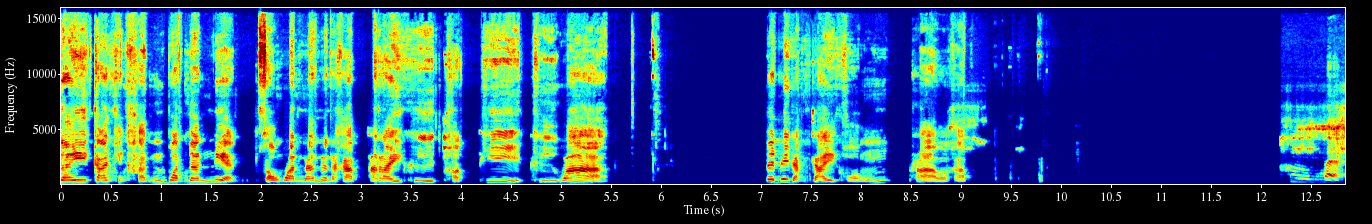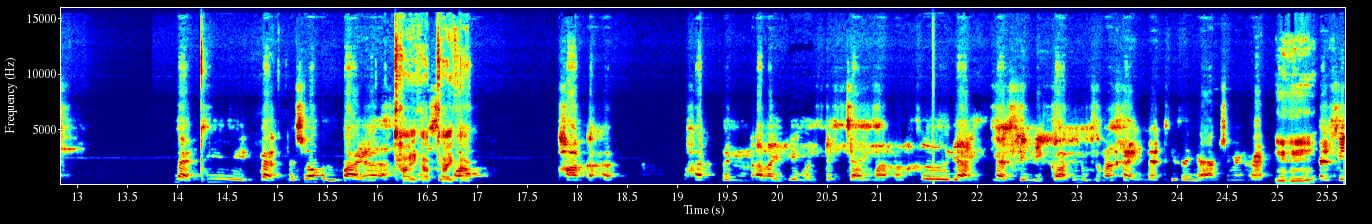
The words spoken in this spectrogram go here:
ในการแข่งขันวันนั้นเนี่ยสองวันนั้นนะนะครับ อะไรคือช็อตที่ถือว่าได้ได้ดั่งใจของพราวอะครับ คือ match match ที่ match ไม่ใช่ว่า qualify อะใช่ครับ ใช่ครับ putt อะค่ะ putt เป็นอะไรที่เหมือนเป็นใจมากค่ะ คืออย่าง match ฟีนิกซ์ก่อนที่หนูจะมาแข่ง match ที่สยามใช่ไหมคะอือหือ match ฟี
